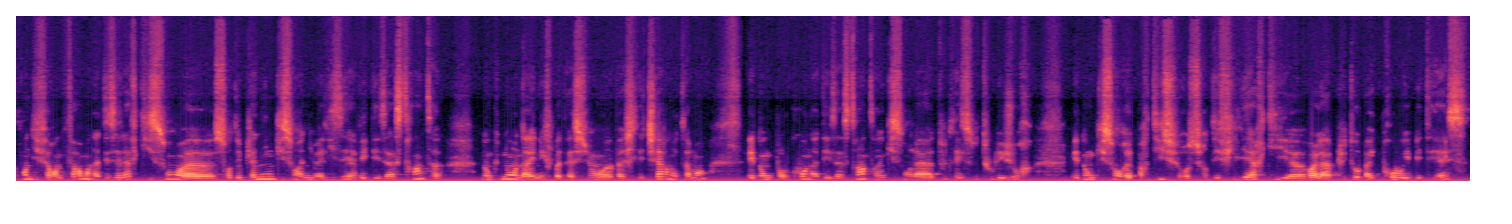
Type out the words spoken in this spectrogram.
prend différentes formes. On a des élèves qui sont euh, sur des plannings qui sont annualisés avec des astreintes. Donc, nous, on a une exploitation euh, vache notamment. Et donc, pour le coup, on a des astreintes hein, qui sont là toutes les, tous les jours. Et donc, qui sont réparties sur, sur des filières qui, voilà, plutôt Bac Pro et BTS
